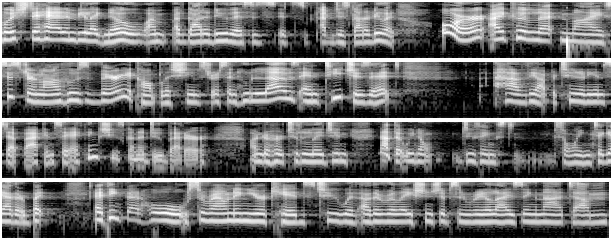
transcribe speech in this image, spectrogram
pushed ahead and be like no i have got to do this. It's, it's i've just got to do it. Or i could let my sister-in-law who's very accomplished seamstress and who loves and teaches it have the opportunity and step back and say i think she's going to do better under her tutelage. And not that we don't do things sewing together. But I think that whole surrounding your kids too with other relationships and realizing that um,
